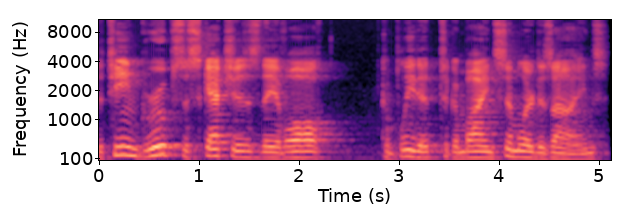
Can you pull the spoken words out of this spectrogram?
The team groups the sketches they have all completed to combine similar designs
